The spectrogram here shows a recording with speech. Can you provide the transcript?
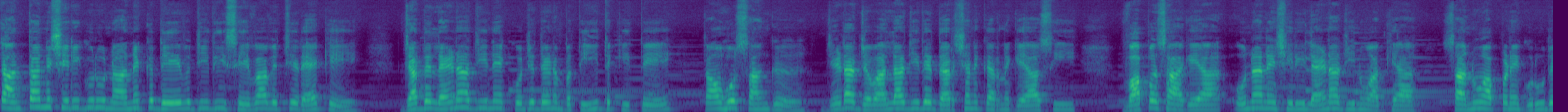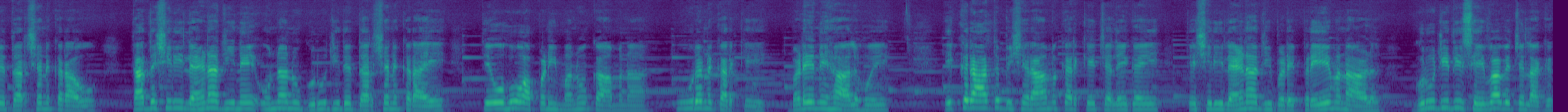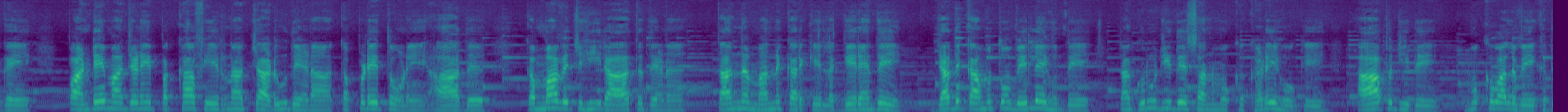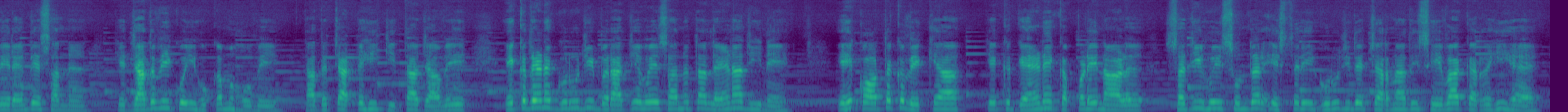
ਧੰਨ ਧੰਨ ਸ੍ਰੀ ਗੁਰੂ ਨਾਨਕ ਦੇਵ ਜੀ ਦੀ ਸੇਵਾ ਵਿੱਚ ਰਹਿ ਕੇ ਜਦ ਲਹਿਣਾ ਜੀ ਨੇ ਕੁਝ ਦਿਨ ਬਤੀਤ ਕੀਤੇ ਤਾਂ ਉਹ ਸੰਗ ਜਿਹੜਾ ਜਵਾਲਾ ਜੀ ਦੇ ਦਰਸ਼ਨ ਕਰਨ ਗਿਆ ਸੀ, ਵਾਪਸ ਆ ਗਿਆ। ਉਹਨਾਂ ਨੇ ਸ੍ਰੀ ਲਹਿਣਾ ਜੀ ਨੂੰ ਆਖਿਆ, ਸਾਨੂੰ ਆਪਣੇ ਗੁਰੂ ਦੇ ਦਰਸ਼ਨ ਕਰਾਓ। ਤਦ ਸ੍ਰੀ ਲਹਿਣਾ ਜੀ ਨੇ ਉਹਨਾਂ ਨੂੰ ਗੁਰੂ ਜੀ ਦੇ ਦਰਸ਼ਨ ਕਰਾਏ ਤੇ ਉਹ ਆਪਣੀ ਮਨੋਕਾਮਨਾ ਪੂਰਨ ਕਰਕੇ ਬੜੇ ਨਿਹਾਲ ਹੋਏ। ਇੱਕ ਰਾਤ ਵਿਸ਼ਰਾਮ ਕਰਕੇ ਚਲੇ ਗਏ ਤੇ ਸ੍ਰੀ ਲਹਿਣਾ ਜੀ ਬੜੇ ਪ੍ਰੇਮ ਨਾਲ ਗੁਰੂ ਜੀ ਦੀ ਸੇਵਾ ਵਿੱਚ ਲੱਗ ਗਏ। ਭਾਂਡੇ ਮਾਂਜਣੇ, ਪੱਖਾ ਫੇਰਨਾ, ਝਾੜੂ ਦੇਣਾ, ਕੱਪੜੇ ਧੋਣੇ ਆਦ ਕੰਮਾਂ ਵਿੱਚ ਹੀ ਰਾਤ ਦਿਨ ਤਨ ਮਨ ਕਰਕੇ ਲੱਗੇ ਰਹਿੰਦੇ। ਜਦ ਕੰਮ ਤੋਂ ਵਿਹਲੇ ਹੁੰਦੇ ਤਾਂ ਗੁਰੂ ਜੀ ਦੇ ਸਨਮੁਖ ਖੜੇ ਹੋ ਕੇ ਆਪ ਜੀ ਦੇ ਮੁਖ ਵੱਲ ਵੇਖਦੇ ਰਹਿੰਦੇ ਸਨ ਕਿ ਜਦ ਵੀ ਕੋਈ ਹੁਕਮ ਹੋਵੇ ਤਦ ਝੱਟ ਹੀ ਕੀਤਾ ਜਾਵੇ। ਇੱਕ ਦਿਨ ਗੁਰੂ ਜੀ ਬਿਰਾਜੇ ਹੋਏ ਸਨ ਤਾਂ ਲੈਣਾ ਜੀ ਨੇ ਇਹ ਕੌਤਕ ਵੇਖਿਆ ਕਿ ਇੱਕ ਗਹਿਣੇ ਕੱਪੜੇ ਨਾਲ ਸਜੀ ਹੋਈ ਸੁੰਦਰ ਇਸਤਰੀ ਗੁਰੂ ਜੀ ਦੇ ਚਰਨਾਂ ਦੀ ਸੇਵਾ ਕਰ ਰਹੀ ਹੈ।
